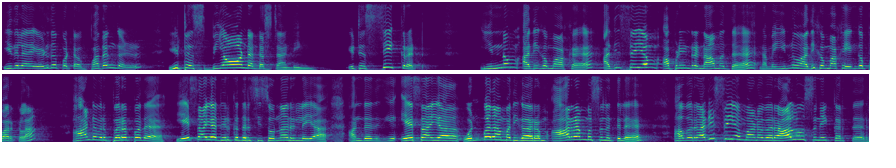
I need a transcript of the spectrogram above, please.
இதில் எழுதப்பட்ட பதங்கள் it is beyond understanding it is secret இன்னும் அதிகமாக அதிசயம் அப்படின்ற நாமத்தை நம்ம இன்னும் அதிகமாக எங்கே பார்க்கலாம்? ஆண்டவர் பிறப்பதை ஏசாயா தீர்க்கதரிசி சொன்னார் இல்லையா? அந்த ஏசாயா ஒன்பதாம் அதிகாரம் ஆறாம் வசனத்தில் அவர் அதிசயமானவர் ஆலோசனை கர்த்தர்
